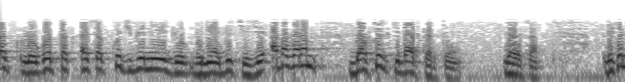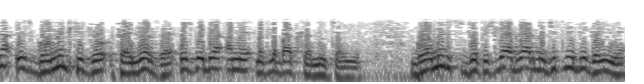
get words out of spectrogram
تک لوگوں تک ایسا کچھ بھی نہیں جو بنیادی چیزیں۔ اب اگر ہم ڈاکٹرز کی بات کرتے ہیں صاحب لیکن اس گورنمنٹ کی جو فیلئرز ہے اس پہ بھی ہمیں مطلب بات کرنی چاہیے۔ گورنمنٹ جو پچھلے ادوار میں جتنی بھی گئی ہیں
